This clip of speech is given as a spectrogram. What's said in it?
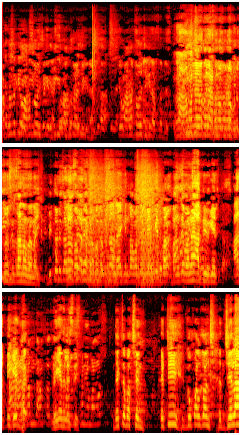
আপনাদের কেউ আহত হয়েছে কিনা? কেউ আহত হয়েছে কিনা? কেউ আহত হয়েছে কিনা আপনাদের? না আমাদের এখনও কোনো কোনো কিছু জানা যায় নাই। ভিতরে যারা ব্যাপারে এখন পর্যন্ত জানা নাই কিন্তু আমাদের মেইন গেট ভাঙতে বানায় আরপি গেট আরপি গেট ভেঙে ফেলেছে। দেখতে পাচ্ছেন এটি গোপালগঞ্জ জেলা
